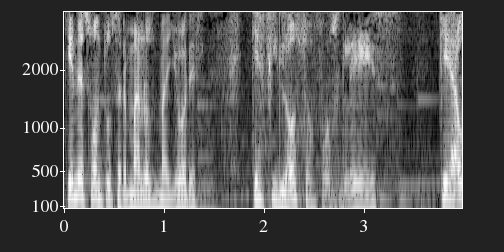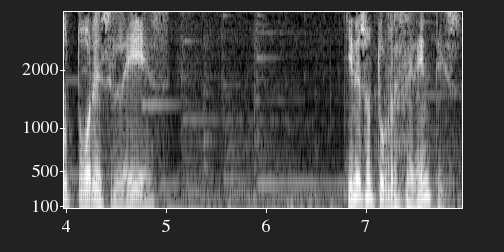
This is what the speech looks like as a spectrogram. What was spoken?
¿Quiénes son tus hermanos mayores? ¿Qué filósofos lees? ¿Qué autores lees? ¿Quiénes son tus referentes?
